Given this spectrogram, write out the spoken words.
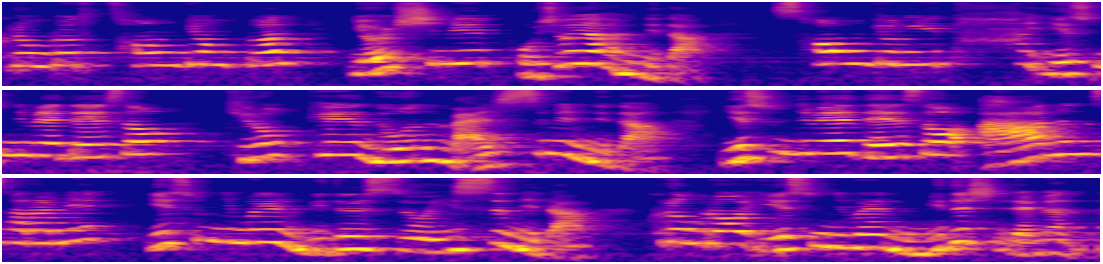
그러므로 성경 또한 열심히 보셔야 합니다. 성경이 다 예수님에 대해서 기록해 놓은 말씀입니다. 예수님에 대해서 아는 사람이 예수님을 믿을 수 있습니다. 그러므로 예수님을 믿으시려면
